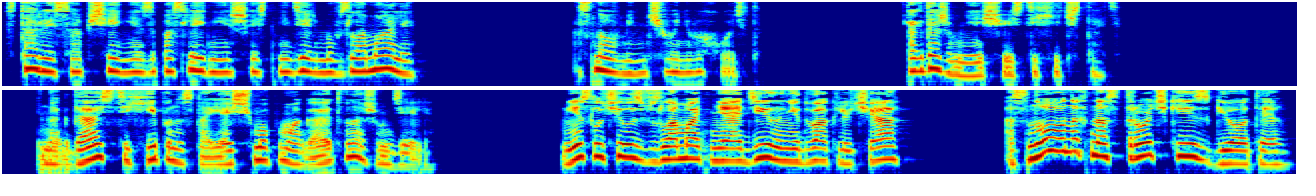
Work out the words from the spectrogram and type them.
Старые сообщения за последние шесть недель мы взломали, а с новыми ничего не выходит. Когда же мне еще и стихи читать? Иногда стихи по-настоящему помогают в нашем деле. Мне случилось взломать не один и не два ключа, основанных на строчке из Гёте.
